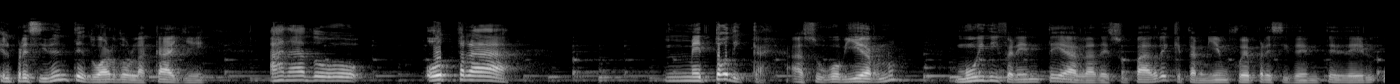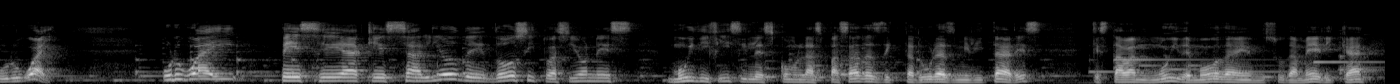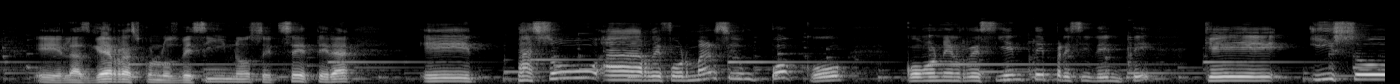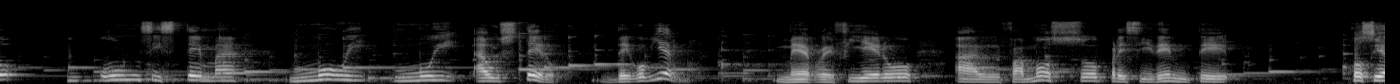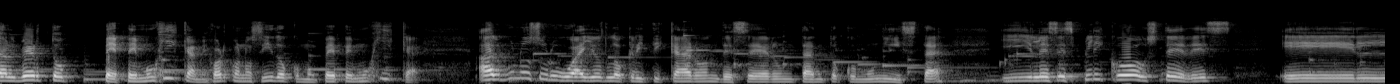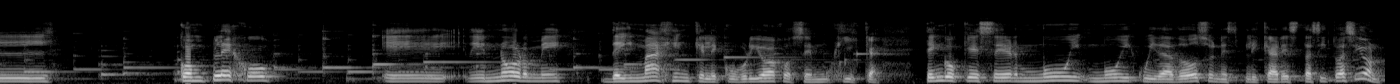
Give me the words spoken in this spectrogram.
El presidente Eduardo Lacalle ha dado otra metódica a su gobierno muy diferente a la de su padre, que también fue presidente del Uruguay. Uruguay, pese a que salió de dos situaciones muy difíciles con las pasadas dictaduras militares, que estaban muy de moda en Sudamérica, eh, las guerras con los vecinos, etc., eh, pasó a reformarse un poco con el reciente presidente que hizo un sistema muy, muy austero de gobierno. Me refiero al famoso presidente José Alberto Pepe Mujica, mejor conocido como Pepe Mujica. Algunos uruguayos lo criticaron de ser un tanto comunista y les explico a ustedes el complejo eh, enorme de imagen que le cubrió a José Mujica. Tengo que ser muy, muy cuidadoso en explicar esta situación,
